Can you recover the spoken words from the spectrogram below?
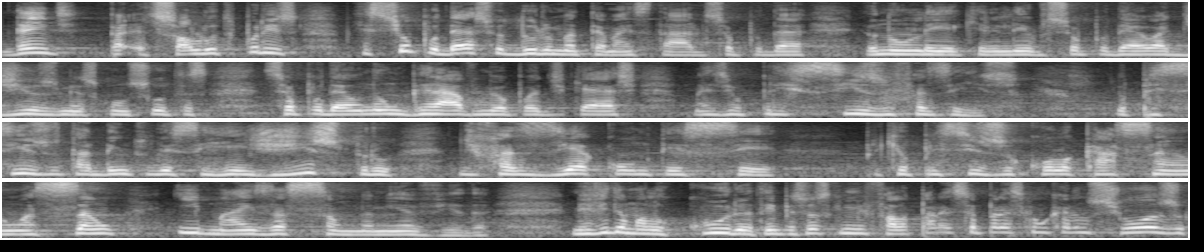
Entende? Eu só luto por isso. Porque se eu pudesse, eu durmo até mais tarde. Se eu puder, eu não leio aquele livro. Se eu puder, eu adio as minhas consultas. Se eu puder, eu não gravo meu podcast. Mas eu preciso fazer isso. Eu preciso estar dentro desse registro de fazer acontecer, porque eu preciso colocar ação, ação e mais ação na minha vida. Minha vida é uma loucura, tem pessoas que me falam, parece, parece que é um cara ansioso,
